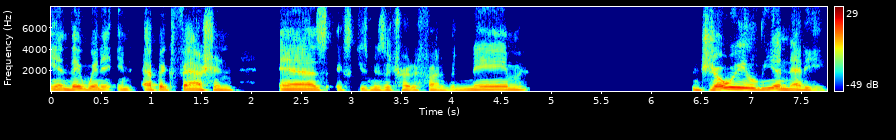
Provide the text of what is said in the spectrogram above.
and they win it in epic fashion. As excuse me, as I try to find the name, Joey Leonetti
